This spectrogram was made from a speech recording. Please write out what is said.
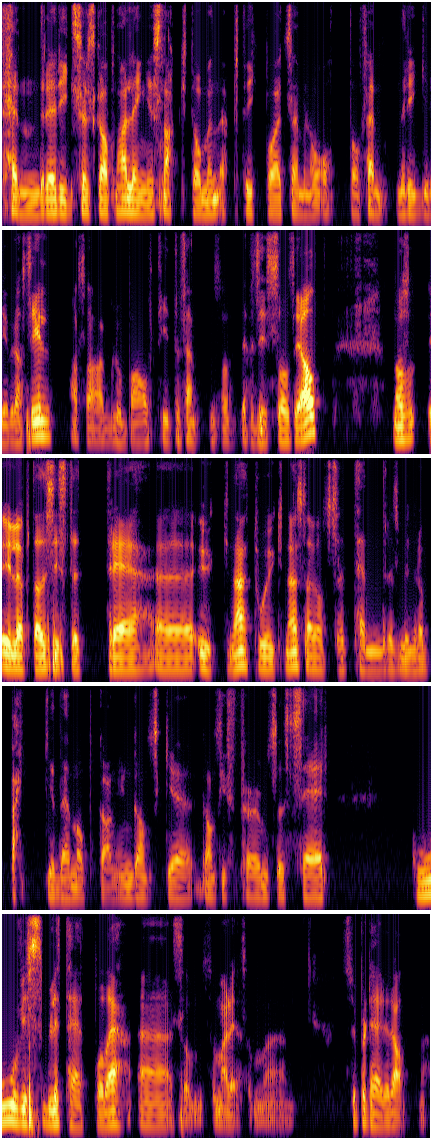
tendre riggselskapene har lenge snakket om en uptick på et sted mellom 8 og 15 rigger i Brasil. Altså globalt 10-15, så det vil si sosialt. Nå, I løpet av de siste tre uh, ukene, to ukene så har vi også sett tendere som begynner å backe den oppgangen ganske, ganske firm, så det ser god visibilitet på det, uh, som, som, er det som supporterer ratene.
